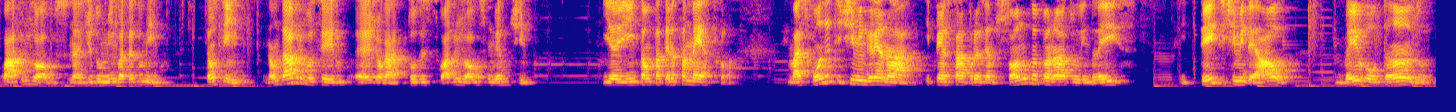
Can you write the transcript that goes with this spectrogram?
quatro jogos, né? De domingo até domingo. Então, assim, não dá para você é, jogar todos esses quatro jogos com o mesmo time. E aí então tá tendo essa mescla. Mas quando esse time engrenar e pensar, por exemplo, só no campeonato inglês e ter esse time ideal, meio voltando,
